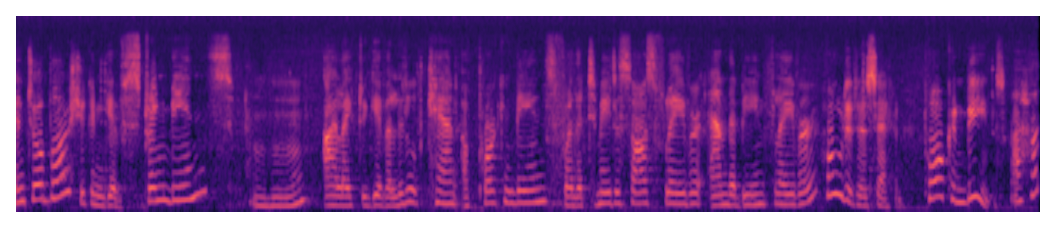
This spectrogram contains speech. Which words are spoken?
Into a borscht, you can give string beans. Mm-hmm. I like to give a little can of pork and beans for the tomato sauce flavor and the bean flavor. Hold it a second. Pork and beans. Uh-huh.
